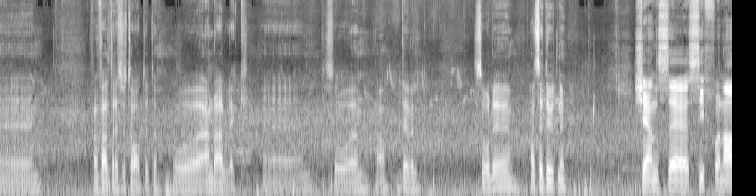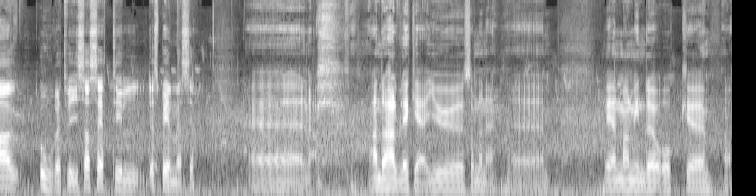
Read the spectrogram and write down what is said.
Eh, framförallt resultatet då, och andra halvlek. Eh, så eh, ja, det är väl så det har sett ut nu. Känns eh, siffrorna orättvisa sett till det spelmässiga? Eh, no. Andra halvlek är ju som den är. Eh, vi är en man mindre och eh, ja,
